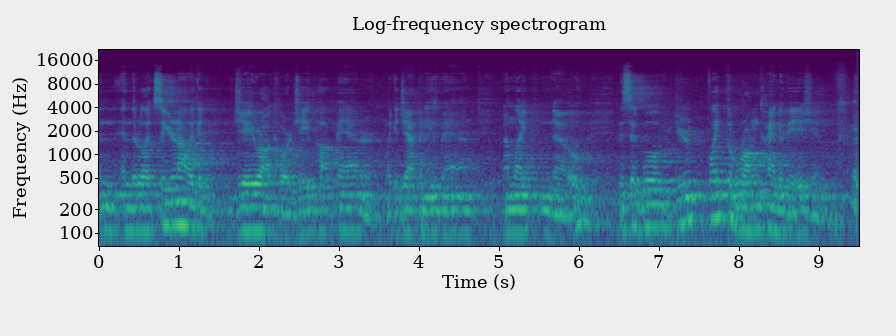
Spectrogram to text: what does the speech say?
And, and they're like, so you're not like a J-rock or J-pop band or like a Japanese band? And I'm like, no. They said, well, you're like the wrong kind of Asian. so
